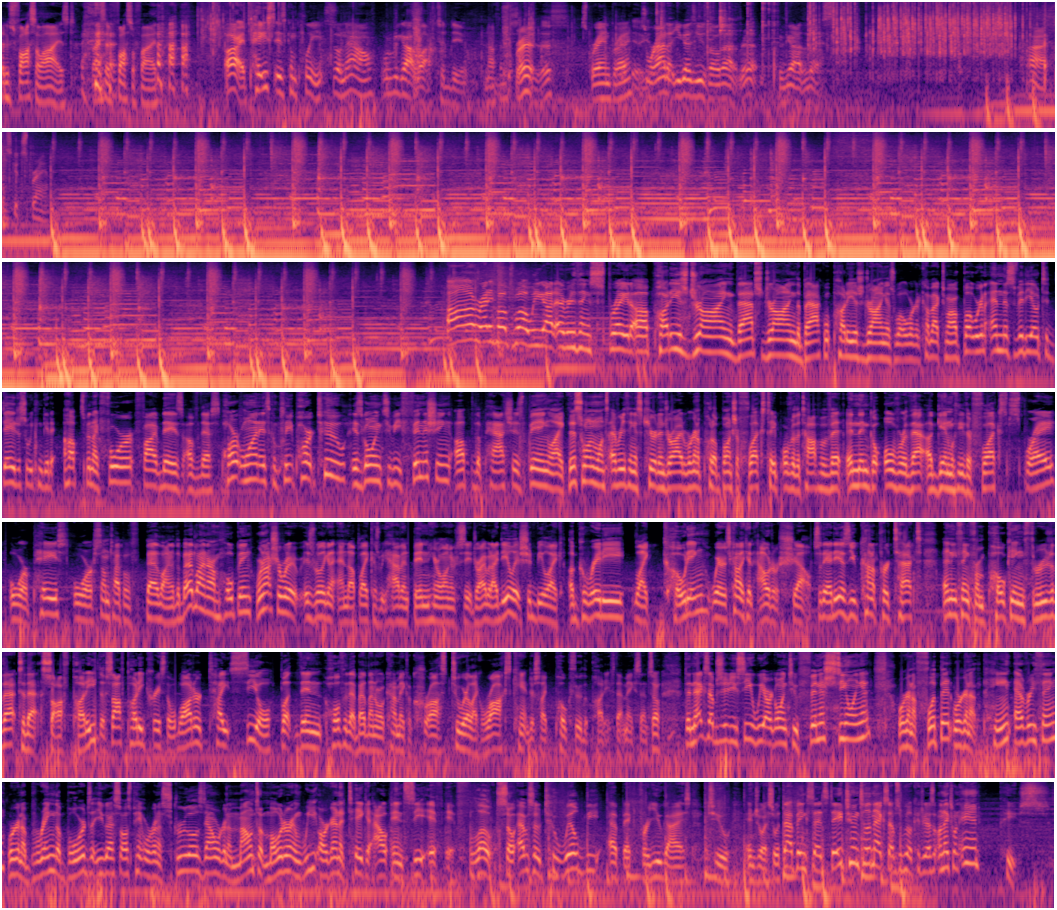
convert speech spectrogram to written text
It was fossilized. I said fossified. All right, paste is complete. So now, what do we got left to do? Nothing. Spray it. This. Spray and pray. Yeah, so we're at it. You guys used all that. Rip. We got this. All right, let's get spraying. Alrighty, folks. Well, we got everything sprayed up. Putty's drying. That's drying. The back putty is drying as well. We're gonna come back tomorrow, but we're gonna end this video today just so we can get it up. It's been like four, five days of this. Part one is complete. Part two is going to be finishing up the patches, being like this one. Once everything is cured and dried, we're gonna put a bunch of flex tape over the top of it, and then go over that again with either flex spray or paste or some type of bed liner. The bed liner, I'm hoping we're not sure what it is really gonna end up like because we haven't been here long enough to see it dry. But ideally, it should be like a gritty like coating where it's kind of like an outer shell. So the idea is you kind of protect anything from poking through to that to that soft putty. The soft putty creates the watertight seal, but then hopefully that bed liner will kind of make a crust to where like rocks can't just like poke through the putty, if that makes sense. So the next episode you see, we are going to finish sealing it. We're gonna flip it. We're gonna paint everything. We're gonna bring the boards that you guys saw us paint. We're gonna screw those down. We're gonna mount a motor and we are gonna take it out and see if it floats. So episode two will be epic for you guys to enjoy. So with that being said, stay tuned till the next episode. We'll catch you guys on the next one and peace.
